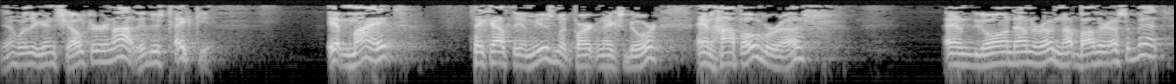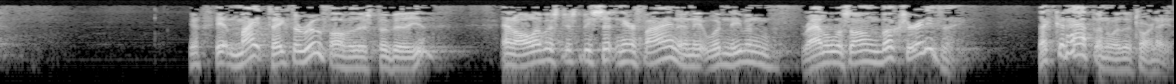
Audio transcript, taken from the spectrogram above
You know, whether you're in shelter or not, it just take you. It might take out the amusement park next door and hop over us and go on down the road and not bother us a bit. You know, it might take the roof off of this pavilion, and all of us just be sitting here fine, and it wouldn't even rattle the songbooks or anything. That could happen with a tornado.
